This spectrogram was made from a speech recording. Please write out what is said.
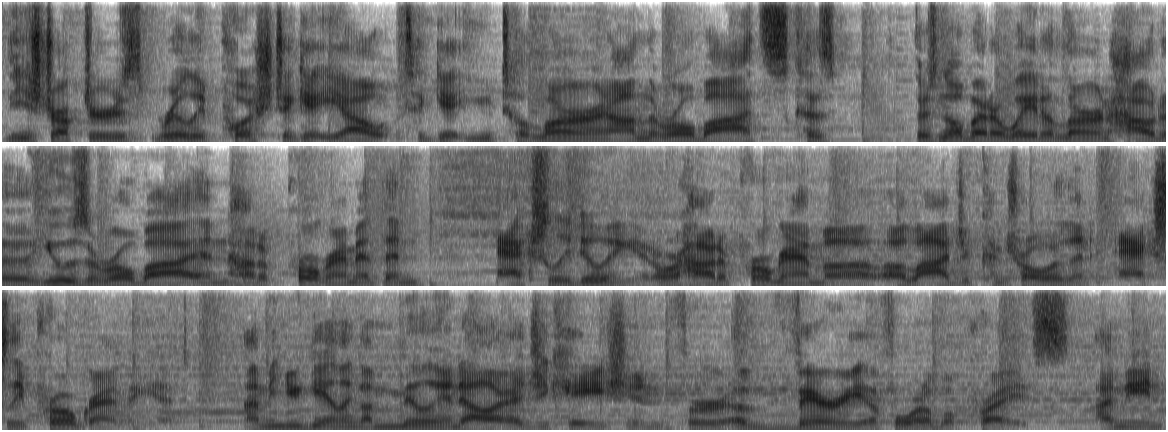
The instructors really push to get you out, to get you to learn on the robots, because there's no better way to learn how to use a robot and how to program it than actually doing it, or how to program a, a logic controller than actually programming it. I mean, you're getting like a million dollar education for a very affordable price. I mean,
